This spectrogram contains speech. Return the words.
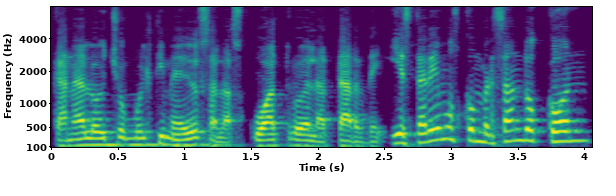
Canal 8 Multimedios a las 4 de la tarde. Y estaremos conversando con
